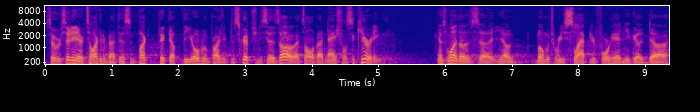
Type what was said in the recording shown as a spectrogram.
So we're sitting there talking about this, and Puck picked up the Oberlin Project description. He says, Oh, that's all about national security. It's one of those, uh, you know, moments where you slap your forehead and you go, duh.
